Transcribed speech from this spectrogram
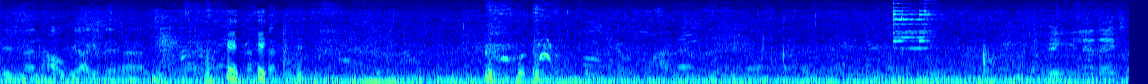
Lidt med en havjakke, det her. big lyrics.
